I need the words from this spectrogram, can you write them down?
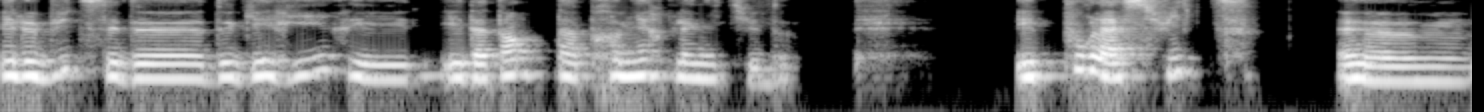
et le but, c'est de, guérir et, d'atteindre ta première plénitude. Et pour la suite, euh,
